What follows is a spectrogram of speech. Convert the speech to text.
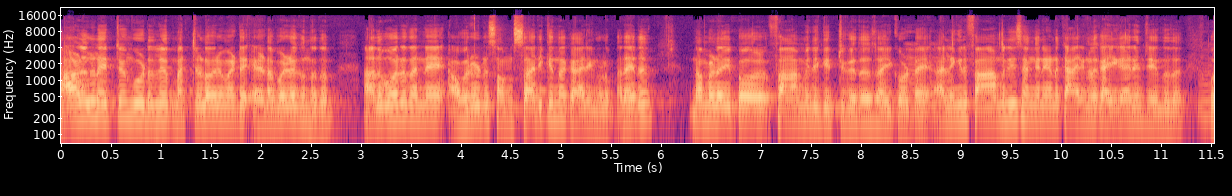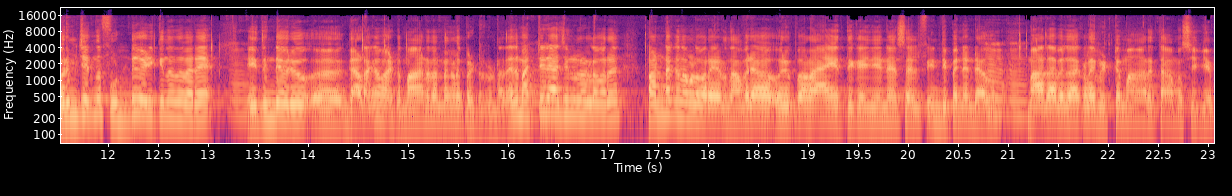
ആളുകൾ ഏറ്റവും കൂടുതൽ മറ്റുള്ളവരുമായിട്ട് ഇടപഴകുന്നതും അതുപോലെ തന്നെ അവരോട് സംസാരിക്കുന്ന കാര്യങ്ങളും. അതായത് നമ്മൾ ഇപ്പോൾ ഫാമിലി ഗെറ്റ് ടുഗദേഴ്സ് ആയിക്കോട്ടെ അല്ലെങ്കിൽ ഫാമിലീസ് എങ്ങനെയാണ് കാര്യങ്ങൾ കൈകാര്യം ചെയ്യുന്നത്. ഒരുമിച്ചിരുന്ന് ഫുഡ് കഴിക്കുന്നത് വരെ ഇതിന്റെ ഒരു ഘടകമായിട്ട് മാനദണ്ഡങ്ങൾ പെട്ടിട്ടുണ്ട്. അതായത് മറ്റു രാജ്യങ്ങളിലുള്ളവർ പണ്ടൊക്കെ നമ്മൾ പറയായിരുന്നു അവർ ഒരു പ്രായം എത്തിക്കഴിഞ്ഞ് കഴിഞ്ഞാൽ സെൽഫ് ഇൻഡിപെൻഡന്റ് ആകും മാതാപിതാക്കളെ വിട്ട് മാറി താമസിക്കും.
